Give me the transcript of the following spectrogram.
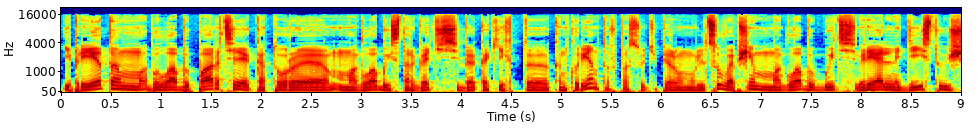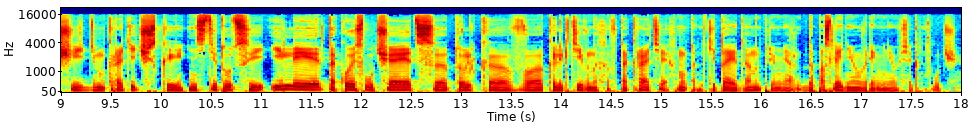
и при этом была бы партия, которая могла бы исторгать из себя каких-то конкурентов, по сути, первому лицу, вообще могла бы быть реально действующей демократической институцией или такое случается только в коллективных автократиях, ну, там, Китай, да, например, до последнего времени, во всяком случае?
